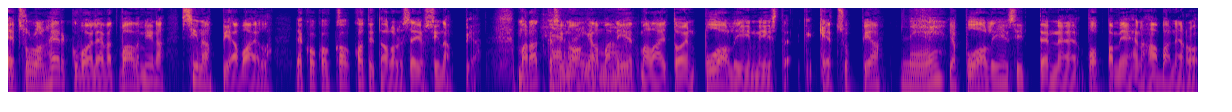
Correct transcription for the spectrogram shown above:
Että sulla on herkkuvoileivät valmiina sinappia vailla. Ja koko ko- kotitaloudessa ei ole sinappia. Mä ratkaisin Herra ongelman Jumala. niin, että mä laitoin puoliin niistä ketsuppia. Ne. Ja puoliin sitten poppamiehen habanero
